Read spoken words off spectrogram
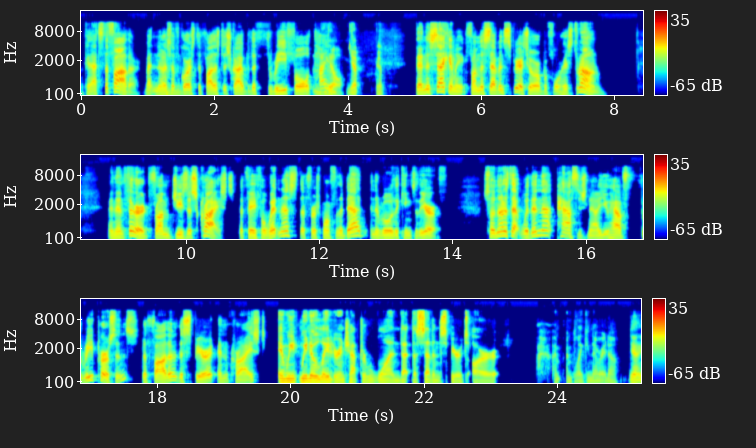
Okay, that's the Father. But notice, of Mhm. course, the Father's described with a threefold Mhm. title. Yep. Yep. Then the secondly, from the seven spirits who are before his throne. And then third, from Jesus Christ, the faithful witness, the firstborn from the dead, and the ruler of the kings of the earth. So notice that within that passage now, you have three persons the Father, the Spirit, and Christ. And we we know later in chapter one that the seven spirits are. I'm, I'm blanking now right now. Yeah,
